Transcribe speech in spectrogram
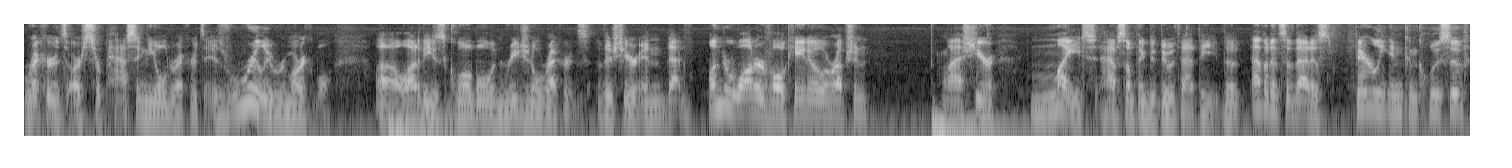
records are surpassing the old records is really remarkable. Uh, a lot of these global and regional records this year, and that underwater volcano eruption last year might have something to do with that. The the evidence of that is fairly inconclusive,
